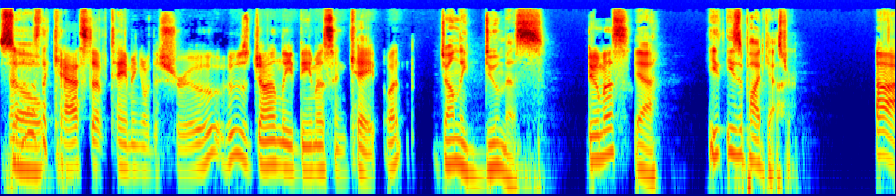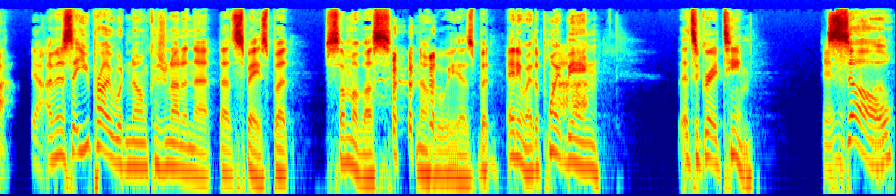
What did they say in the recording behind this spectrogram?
So who's the cast of Taming of the Shrew? Who, who's John Lee Dumas and Kate? What? John Lee Dumas, Dumas? yeah, he, he's a podcaster. Ah, Yeah, I'm gonna say you probably wouldn't know him because you're not in that that space, but some of us know who he is. But anyway, the point being, it's a great team. yeah. So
